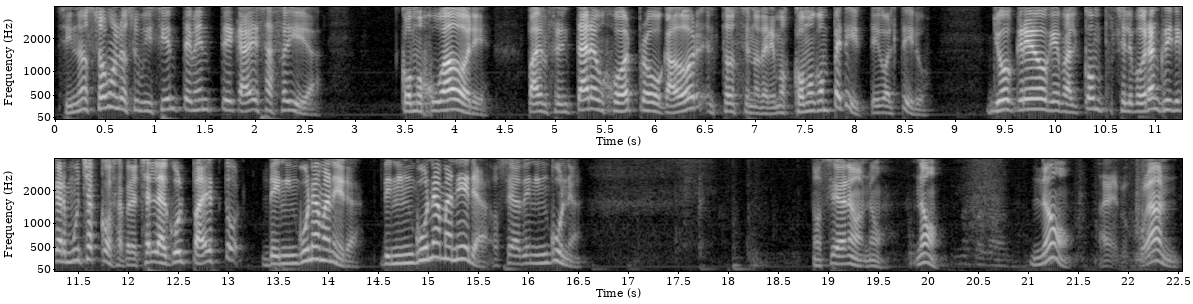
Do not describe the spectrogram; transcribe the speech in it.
Si no somos lo suficientemente cabeza fría como jugadores para enfrentar a un jugador provocador, entonces no tenemos cómo competir, te digo al tiro. Yo creo que Falcón se le podrán criticar muchas cosas, pero echarle la culpa a esto de ninguna manera. De ninguna manera. O sea, de ninguna. O sea, no, no. No. No. A ver, weón.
